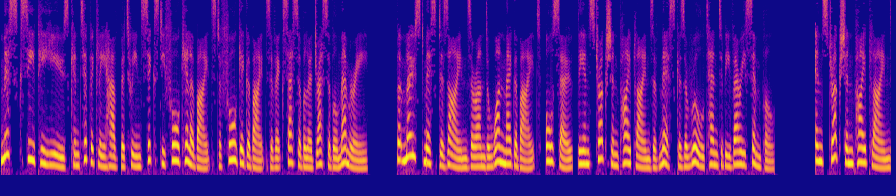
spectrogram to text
MISC CPUs can typically have between 64 kilobytes to 4 gigabytes of accessible addressable memory, but most MISC designs are under 1 megabyte. Also, the instruction pipelines of MISC as a rule tend to be very simple. Instruction pipelines,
